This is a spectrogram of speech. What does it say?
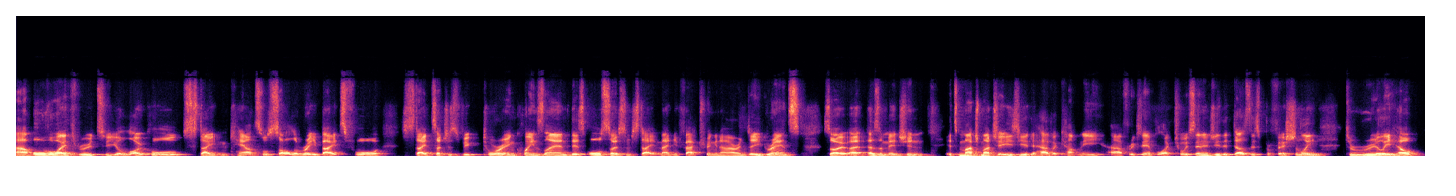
uh, all the way through to your local state and council solar rebates for states such as Victoria and Queensland. There's also some state manufacturing and R&D grants. So uh, as I mentioned, it's much, much easier to have a company, uh, for example, like Choice Energy that does this professionally to really help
